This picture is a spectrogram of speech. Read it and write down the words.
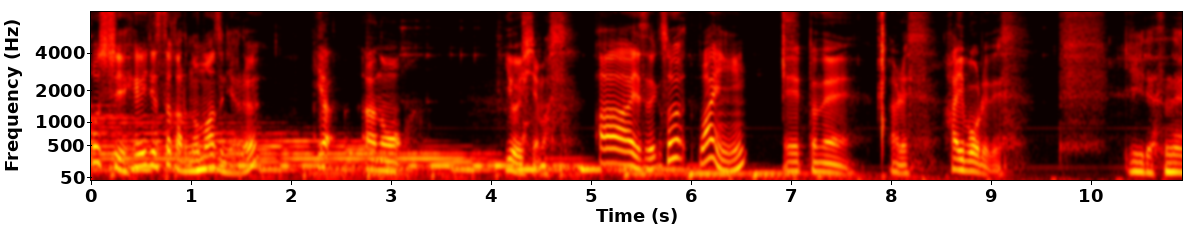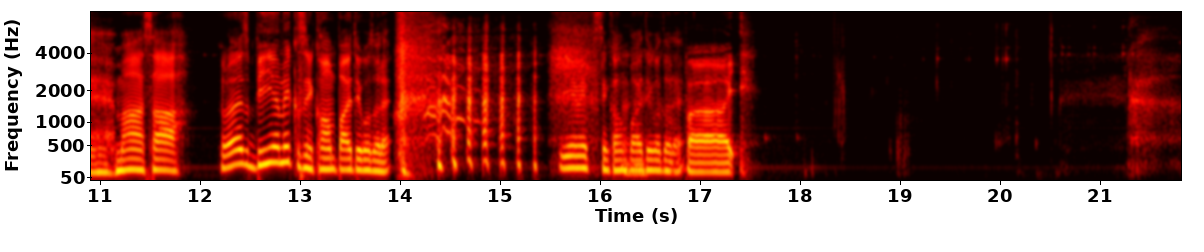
コッシー平日だから飲まずにやる？いや、あの、用意してます。ああ、いいですね。それ、ワイン？えーっとね、あれです。ハイボールです。いいですね。まあさ、とりあえず BMX に乾杯ということで。BMX に乾杯ということで。バイ。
